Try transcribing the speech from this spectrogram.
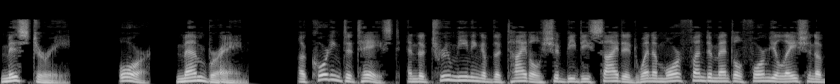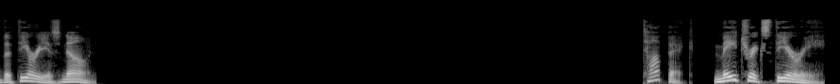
«mystery» or «membrane» according to taste, and the true meaning of the title should be decided when a more fundamental formulation of the theory is known. Matrix theory.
